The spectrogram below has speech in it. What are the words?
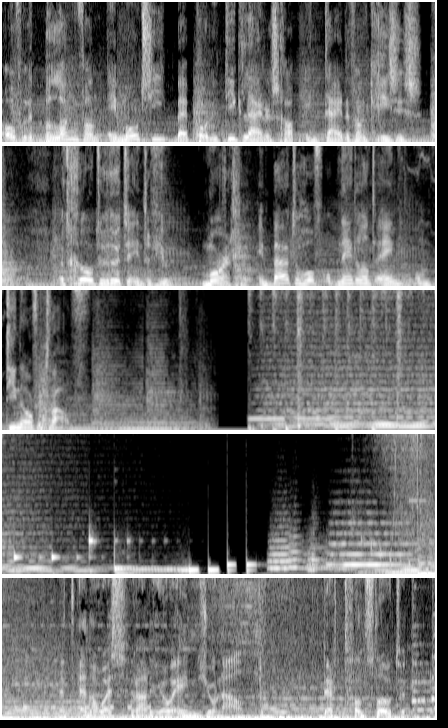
over het belang van emotie bij politiek leiderschap in tijden van crisis. Het grote Rutte-interview. Morgen in Buitenhof op Nederland 1 om tien over 12. Het NOS Radio 1-journaal. Bert van Sloten.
